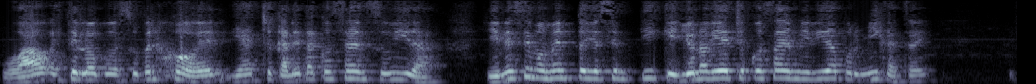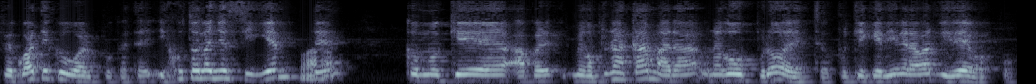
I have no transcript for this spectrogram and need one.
wow, este loco es súper joven y ha hecho caleta cosas en su vida. Y en ese momento yo sentí que yo no había hecho cosas en mi vida por mí, ¿cachai? Fue cuático igual, pues, ¿cachai? Y justo el año siguiente, Wow. como que me compré una cámara, una GoPro de hecho, porque quería grabar videos, pues.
